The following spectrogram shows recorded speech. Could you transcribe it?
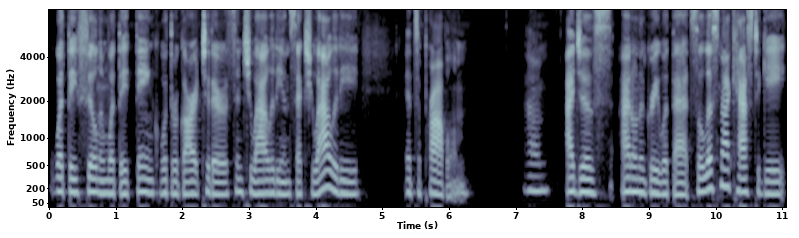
what they feel and what they think with regard to their sensuality and sexuality, it's a problem. Um, I just, I don't agree with that. So let's not castigate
